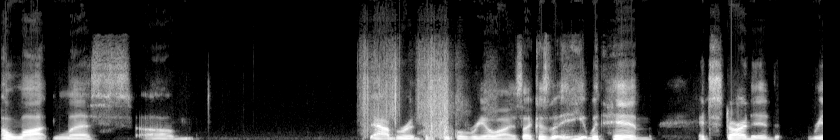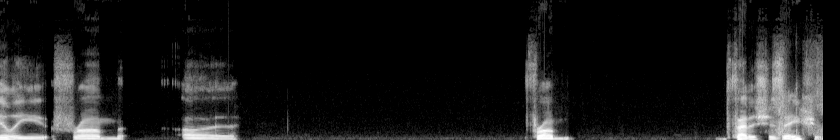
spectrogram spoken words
a lot less um aberrant than people realize like cuz with him it started really from uh from fetishization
